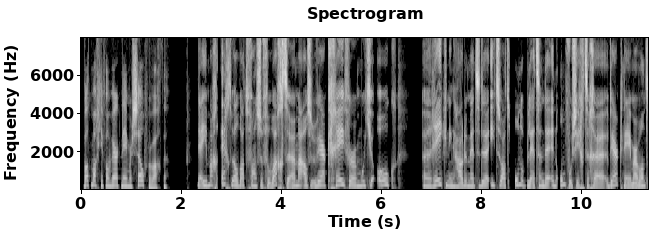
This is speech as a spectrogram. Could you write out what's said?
Wat mag je van werknemers zelf verwachten? Ja, je mag echt wel wat van ze verwachten, maar als werkgever moet je ook uh, rekening houden met de iets wat onoplettende en onvoorzichtige werknemer. Want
